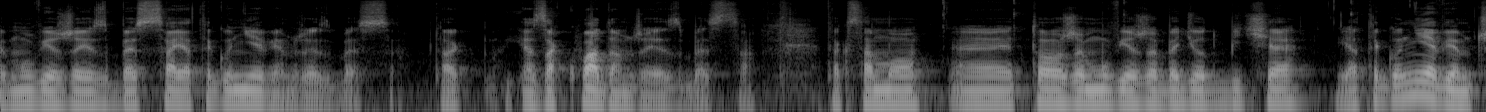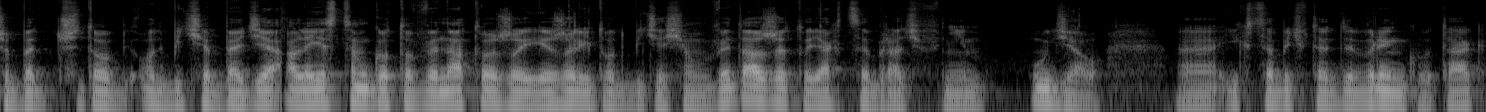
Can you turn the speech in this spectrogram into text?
e, mówię, że jest Bessa, ja tego nie wiem, że jest Bessa, tak? Ja zakładam, że jest Bessa. Tak samo e, to, że mówię, że będzie odbicie, ja tego nie wiem, czy, be, czy to odbicie będzie, ale jestem gotowy na to, że jeżeli to odbicie się wydarzy, to ja chcę brać w nim udział e, i chcę być wtedy w rynku, tak?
